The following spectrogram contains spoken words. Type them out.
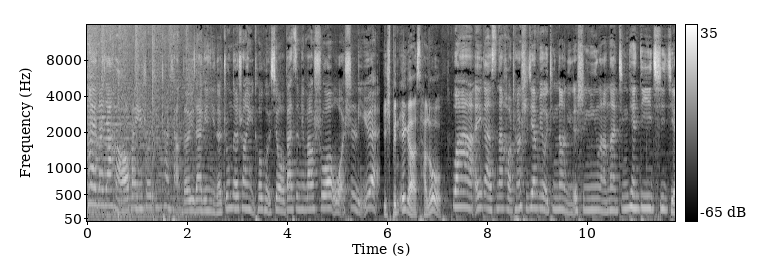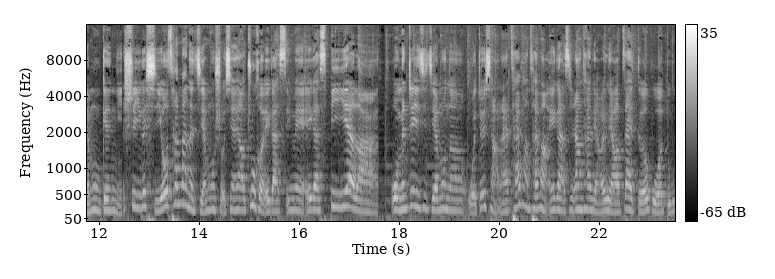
嗨，大家好，欢迎收听畅想德语带给你的中德双语脱口秀《八字面包说》，我是李月。Ich bin Egas，Hallo。哇，Egas，那好长时间没有听到你的声音了。那今天第一期节目跟你是一个喜忧参半的节目。首先要祝贺 Egas，因为 Egas 毕业啦。我们这一期节目呢，我就想来采访采访 Egas，让他聊一聊在德国读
